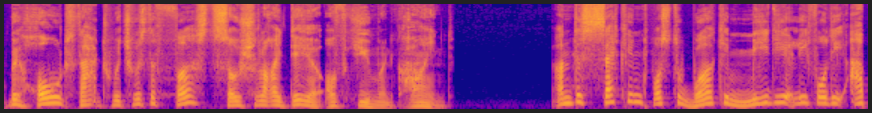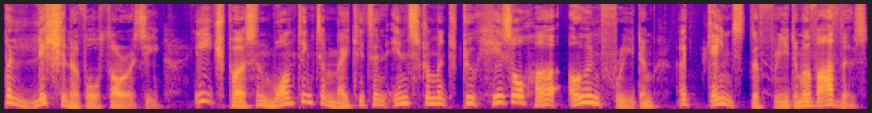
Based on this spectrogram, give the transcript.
behold that which was the first social idea of humankind. And the second was to work immediately for the abolition of authority, each person wanting to make it an instrument to his or her own freedom against the freedom of others.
